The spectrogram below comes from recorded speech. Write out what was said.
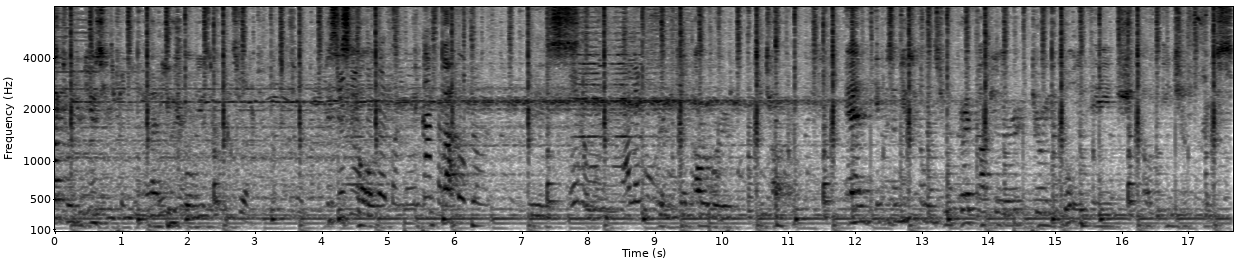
I'd like to introduce you to an unusual musical instrument. This is called kithara. It is get our word guitar. And it was a musical instrument very popular during the golden age of ancient Greece.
